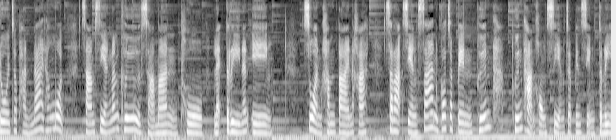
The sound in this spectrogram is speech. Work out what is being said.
โดยจะผันได้ทั้งหมด 3 เสียงนั่นคือ สามัญ โท และตรีนั่นเอง ส่วนคำตายนะคะ สระเสียงสั้นก็จะเป็นพื้น พื้นฐานของเสียงจะเป็นเสียงตรี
